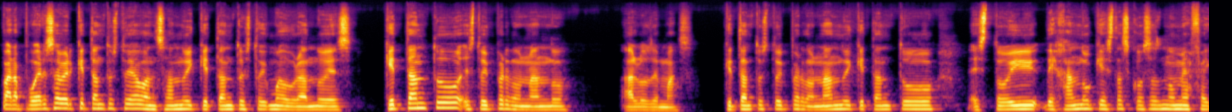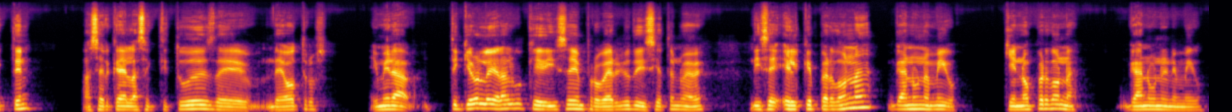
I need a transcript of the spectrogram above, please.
para poder saber qué tanto estoy avanzando y qué tanto estoy madurando es ¿Qué tanto estoy perdonando a los demás? ¿Qué tanto estoy perdonando y qué tanto estoy dejando que estas cosas no me afecten acerca de las actitudes de, de otros? Y mira, te quiero leer algo que dice en Proverbios 17.9. Dice, el que perdona gana un amigo, quien no perdona gana un enemigo.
